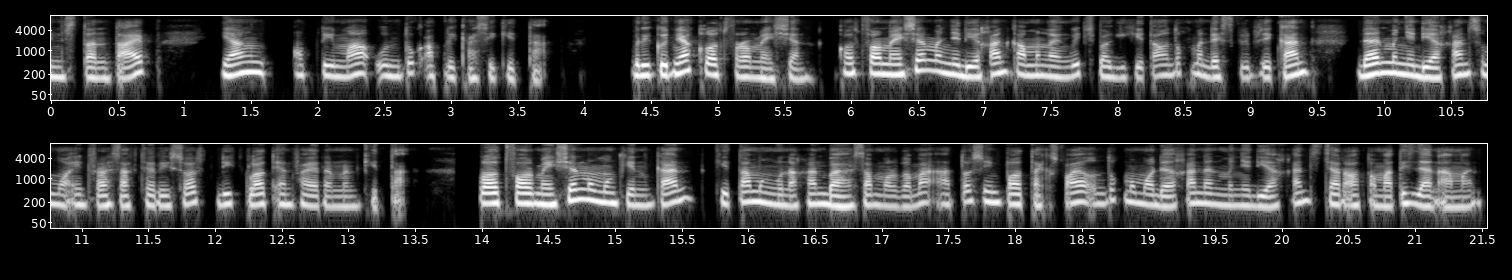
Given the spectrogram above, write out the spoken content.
Instant Type yang optimal untuk aplikasi kita. Berikutnya CloudFormation. CloudFormation menyediakan common language bagi kita untuk mendeskripsikan dan menyediakan semua infrastruktur resource di cloud environment kita. CloudFormation memungkinkan kita menggunakan bahasa Morgama atau simple text file untuk memodelkan dan menyediakan secara otomatis dan aman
